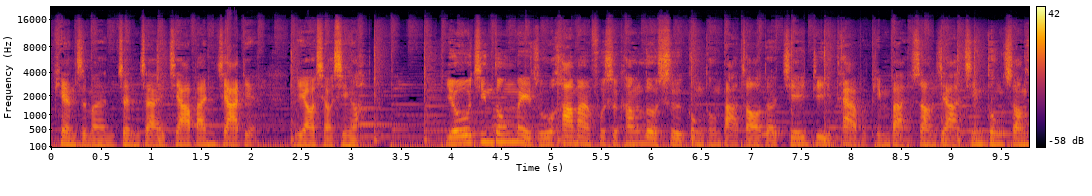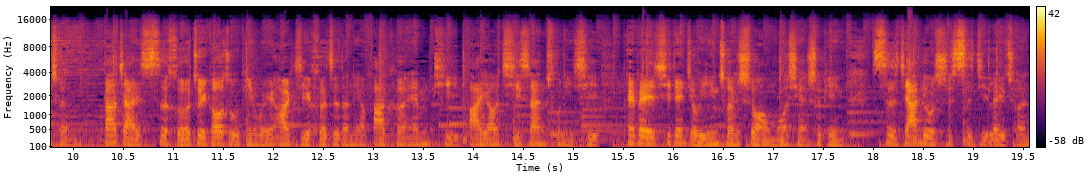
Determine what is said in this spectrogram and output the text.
骗子们正在加班加点，你要小心啊！由京东、魅族、哈曼、富士康、乐视共同打造的 JD Tab 平板上架京东商城，搭载四核最高主频为二 G 赫兹的联发科 MT 八幺七三处理器，配备七点九英寸视网膜显示屏，四加六十四 G 内存，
